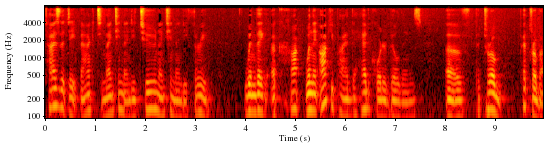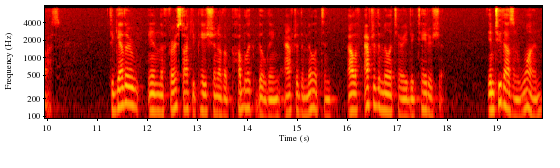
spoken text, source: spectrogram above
ties that date back to 1992-1993, when they, when they occupied the headquarter buildings of Petro Petrobras, together in the first occupation of a public building after the, militant, after the military dictatorship. In 2001,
